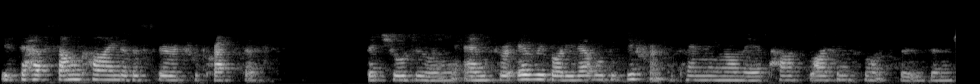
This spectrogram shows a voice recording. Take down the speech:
is to have some kind of a spiritual practice that you're doing. And for everybody, that will be different depending on their past life influences and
